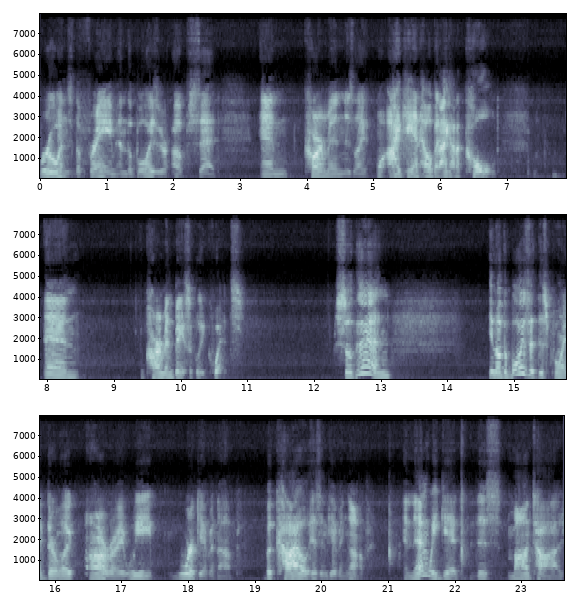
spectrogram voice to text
ruins the frame, and the boys are upset. And Cartman is like, "Well, I can't help it. I got a cold." And Cartman basically quits. So then, you know, the boys at this point, they're like, all right, we, we're giving up. But Kyle isn't giving up. And then we get this montage,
